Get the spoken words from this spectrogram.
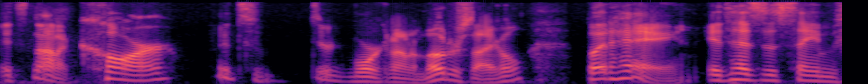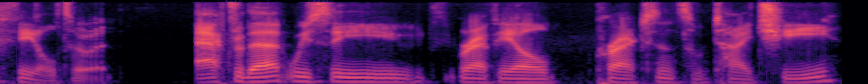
It's not a car. It's they're working on a motorcycle, but hey, it has the same feel to it. After that, we see Raphael practicing some Tai Chi,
